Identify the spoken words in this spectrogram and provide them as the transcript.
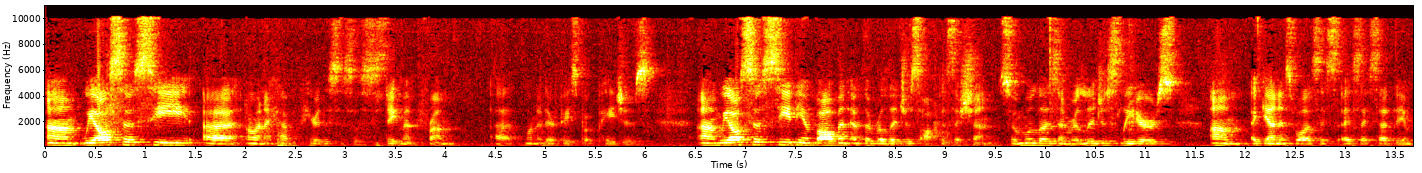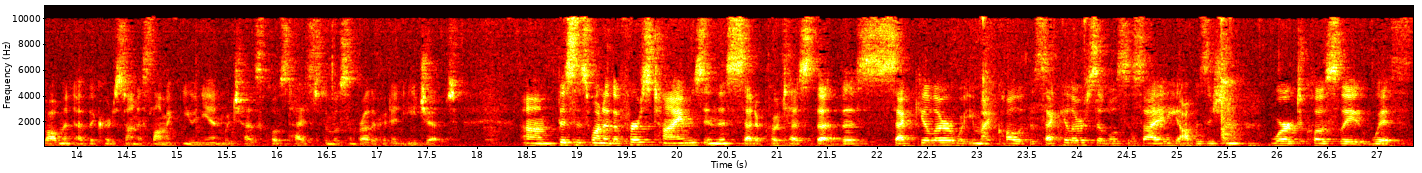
Um, we also see, uh, oh, and I have here, this is a statement from uh, one of their Facebook pages. Um, we also see the involvement of the religious opposition, so mullahs and religious leaders, um, again, as well as, as I said, the involvement of the Kurdistan Islamic Union, which has close ties to the Muslim Brotherhood in Egypt. Um, this is one of the first times in this set of protests that the secular, what you might call it, the secular civil society opposition worked closely with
